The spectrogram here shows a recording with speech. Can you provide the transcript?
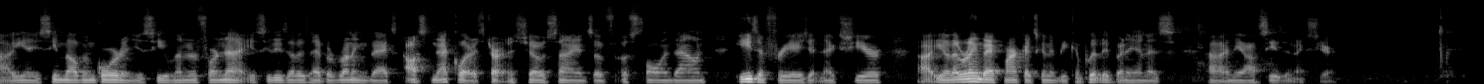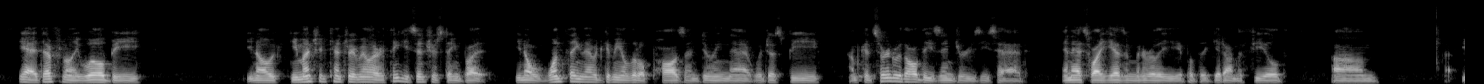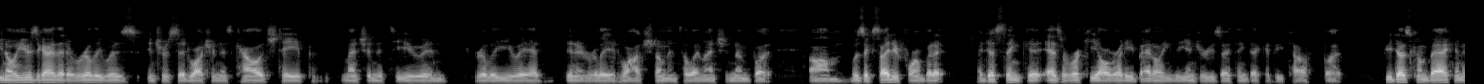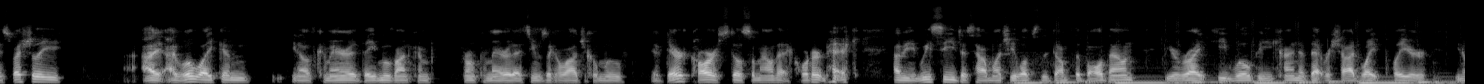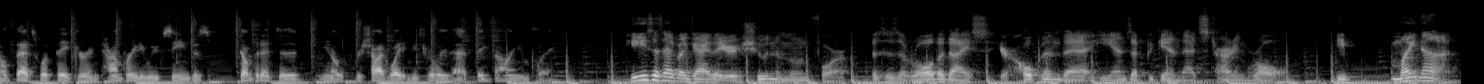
Uh, you know, you see Melvin Gordon, you see Leonard Fournette, you see these other type of running backs. Austin Ekeler is starting to show signs of, of slowing down. He's a free agent next year. Uh, you know, the running back market's going to be completely bananas uh, in the offseason next year. Yeah, it definitely will be. You know, you mentioned Kendre Miller. I think he's interesting, but you know, one thing that would give me a little pause on doing that would just be I'm concerned with all these injuries he's had, and that's why he hasn't been really able to get on the field. Um, you know, he was a guy that I really was interested watching his college tape. Mentioned it to you, and really you had didn't really had watched him until I mentioned him, but um, was excited for him. But I, I just think as a rookie already battling the injuries, I think that could be tough. But if he does come back, and especially I, I will like him. You know, if Kamara they move on com- from Kamara, that seems like a logical move. If Derek Carr is still somehow that quarterback, I mean, we see just how much he loves to dump the ball down. You're right; he will be kind of that Rachaad White player. You know, that's what Baker and Tom Brady we've seen just dumping it into you know Rachaad White, and he's really that big volume play. He's the type of guy that you're shooting the moon for. This is a roll of the dice. You're hoping that he ends up beginning that starting role. He might not,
